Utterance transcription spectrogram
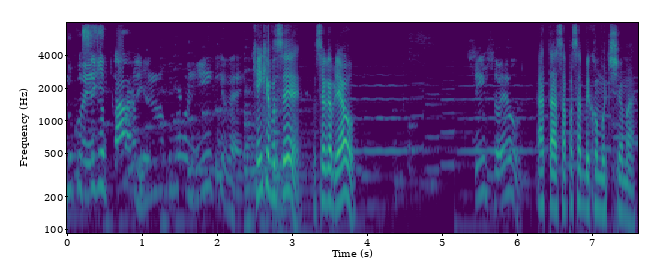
não Consigo entrar, meu velho. Quem que é você? Você é o Gabriel? Sim, sou eu. Ah tá, só pra saber como eu te chamar.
